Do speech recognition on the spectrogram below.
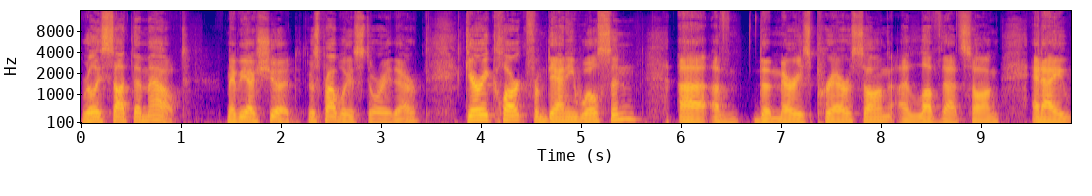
really sought them out. Maybe I should. There's probably a story there. Gary Clark from Danny Wilson uh, of the Mary's Prayer song. I love that song. And I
